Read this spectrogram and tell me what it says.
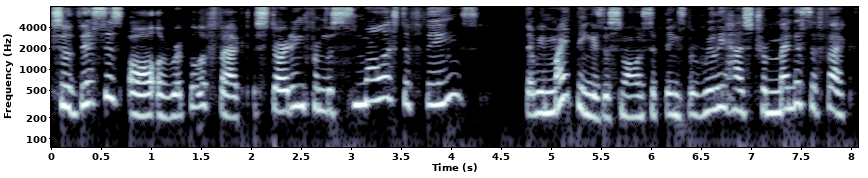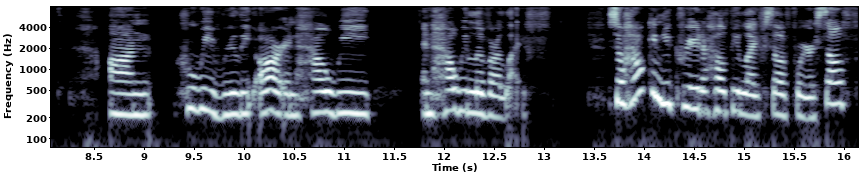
So, this is all a ripple effect starting from the smallest of things that we might think is the smallest of things, but really has tremendous effect on who we really are and how we and how we live our life. So, how can you create a healthy lifestyle for yourself?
